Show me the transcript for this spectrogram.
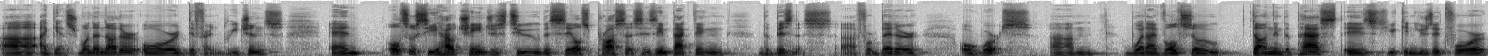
uh, against one another or different regions, and also see how changes to the sales process is impacting the business uh, for better or worse. Um, what I've also done in the past is you can use it for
